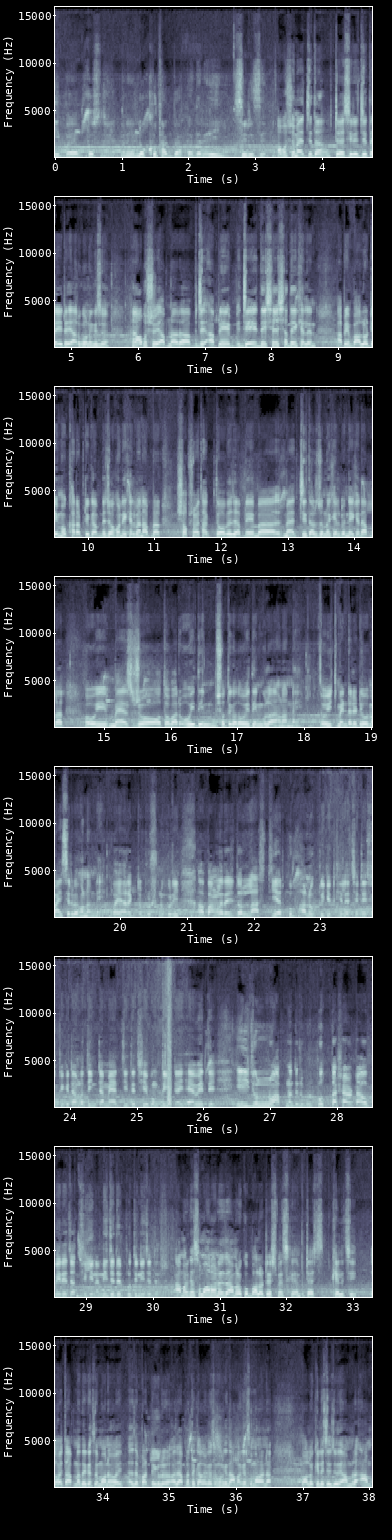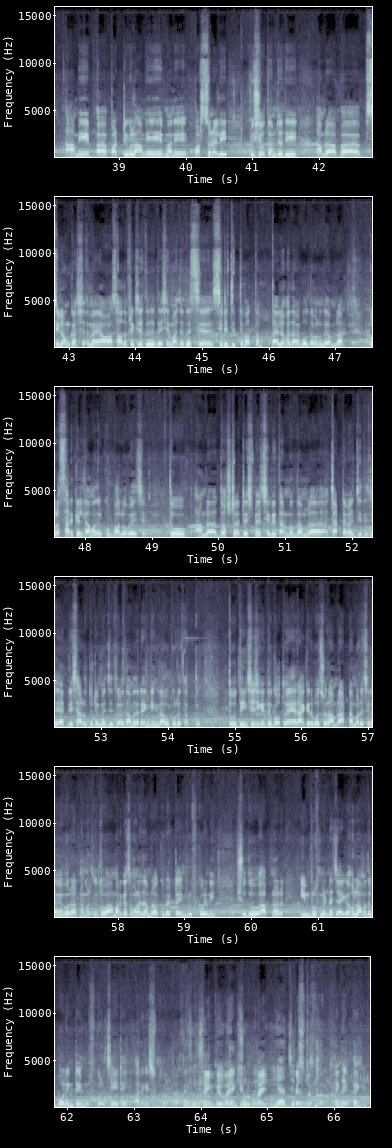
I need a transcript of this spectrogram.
মানে লক্ষ্য থাকবে আপনাদের এই সিরিজে। অবশ্যই ম্যাচ জেতা সিরিজ জেতা এটাই আর কোনো কিছু। হ্যাঁ অবশ্যই আপনার যে আপনি যে দেশের সাথেই খেলেন আপনি ভালো টিম হোক খারাপ টিম আপনি যখনই খেলবেন আপনার সবসময় থাকতে হবে যে আপনি ম্যাচ জেতার জন্য খেলবেন। এখানে আপনার ওই ম্যাচ ড্র অথবা ওই দিন সত্যি কথা ওই দিনগুলো এখন আর নেই। ওই মেন্টালিটি ওই মাইন্ডসেট এখন আর নেই। ভাই আরেকটা প্রশ্ন করি। বাংলাদেশ দল লাস্ট ইয়ার খুব ভালো ক্রিকেট খেলেছে টেস্ট ক্রিকেট আমরা তিনটা ম্যাচ জিতেছি এবং তিনটাই অ্যাওয়েতে এই জন্য আপনাদের উপর প্রত্যাশাটাও বেড়ে যাচ্ছে কিনা? নিজেদের প্রতি নিজেদের? আমার কাছে মনে হয় যে আমরা খুব ভালো টেস্ট ম্যাচ টেস্ট খেলেছি। হয়তো আপনাদের কাছে মনে হয় অ্যাজ এ পার্টিকুলার আপনাদের কারোর কাছে মনে হয় আমার কাছে মনে হয় না ভালো খেলেছে। যদি আমরা আমি পার্টিকুলার আমি মানে পার্সোনালি খুশি হতাম যদি আমরা শ্রীলঙ্কা সাউথ আফ্রিকার সাথে দেশের মাঝে যদি সিরিজ জিততে পারতাম তাহলে হয়তো আমি বলতে পারতাম যে আমরা পুরো সার্কেলটা আমাদের খুব ভালো হয়েছে। তো আমরা দশটা টেস্ট ম্যাচ ছেলে তার মধ্যে আমরা চারটা ম্যাচ জিতেছি। অ্যাটলিস্ট আরও দুটো ম্যাচ জিতলে হয়তো আমাদের র্যাঙ্কিংটা উপরে থাকতো। তো দিন শেষে কিন্তু গত এর আগের বছর আমরা আট নম্বরে ছিলাম এবার আট নম্বর ছিল তো আমার কাছে মনে হয় যে আমরা খুব একটা ইম্প্রুভ করিনি। শুধু আপনার ইম্প্রুভমেন্টের জায়গা হলো আমাদের বোলিংটা ইম্প্রুভ করেছে এইটাই আর কিছু thank you thank you. Thank you thank you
